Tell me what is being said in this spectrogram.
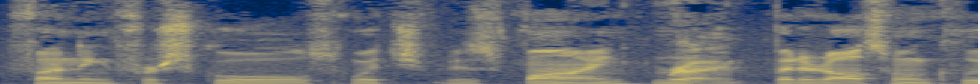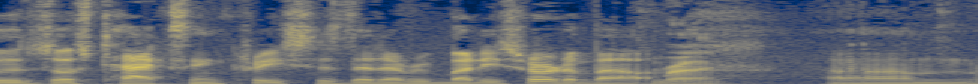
funding for schools, which is fine, Right. but it also includes those tax increases that everybody's heard about Right. um,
